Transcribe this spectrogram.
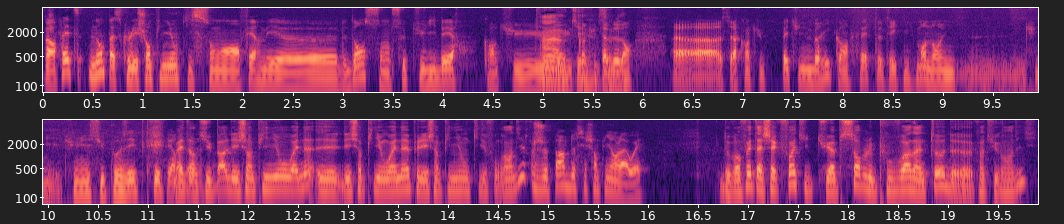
bah, en fait, non, parce que les champignons qui sont enfermés dedans sont ceux que tu libères quand tu, Ah, quand tu tapes dedans. Euh, C'est-à-dire quand tu pètes une brique, en fait, techniquement, non, une- tu, n'es- tu n'es supposé tuer personne. attends, tu parles des champignons euh, des champignons one up et les champignons qui les font grandir? Je parle de ces champignons-là, ouais. Donc en fait, à chaque fois, tu, tu absorbes le pouvoir d'un Toad euh, quand tu grandis?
